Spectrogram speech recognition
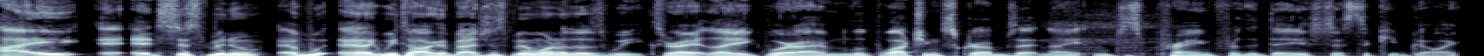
I it's just been like we talked about. It's just been one of those weeks, right? Like where I'm watching Scrubs at night and just praying for the days just to keep going.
